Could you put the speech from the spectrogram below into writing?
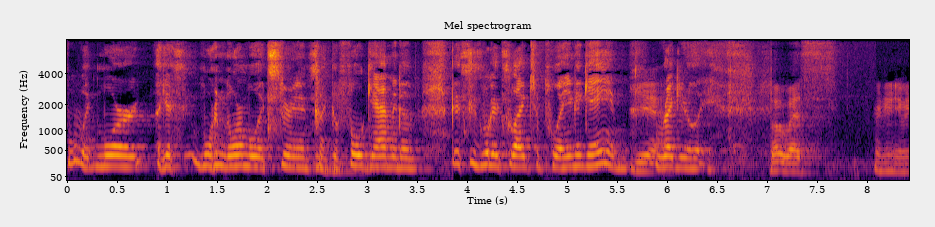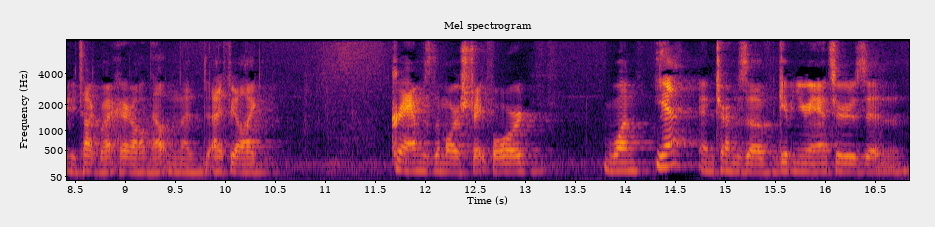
like more, I guess, more normal experience, like the full gamut of this is what it's like to play in a game Yeah. regularly. But with when you, when you talk about Harrell and Helton, I, I feel like Graham's the more straightforward one Yeah, in terms of giving you answers and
